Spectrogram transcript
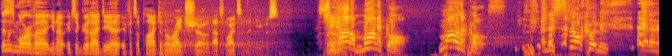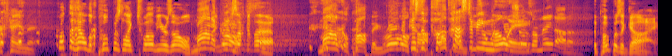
this is more of a you know it's a good idea if it's applied to the right show. That's why it's in the news. She had a monocle, monocles, and they still couldn't get entertainment. What the hell? The Pope was like 12 years old. Monaco. What is up with that? Monocle popping, RoboCop. 'Cause the Pope has to These be are what good Moe. shows are made out of. The Pope was a guy.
